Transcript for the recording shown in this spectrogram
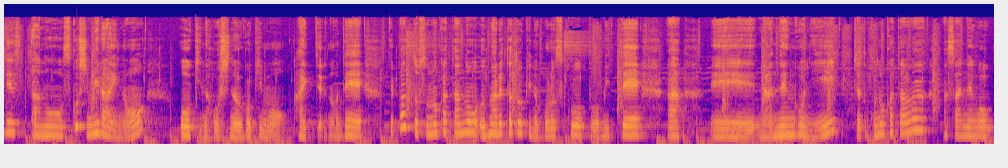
であの少し未来の大きな星の動きも入ってるのででパッとその方の生まれた時のホロスコープを見てあ、えー、何年後にじゃあこの方は3年後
